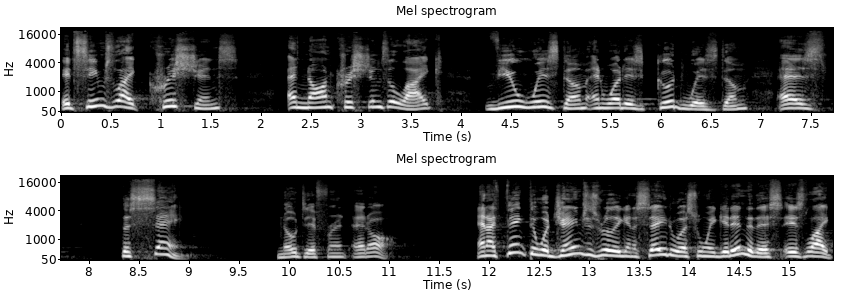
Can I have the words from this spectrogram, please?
It seems like Christians and non Christians alike view wisdom and what is good wisdom as the same, no different at all. And I think that what James is really going to say to us when we get into this is like,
